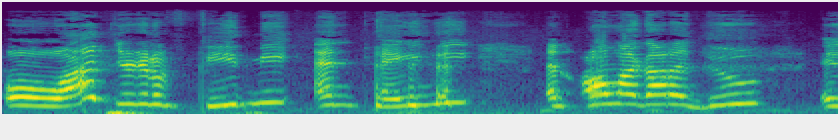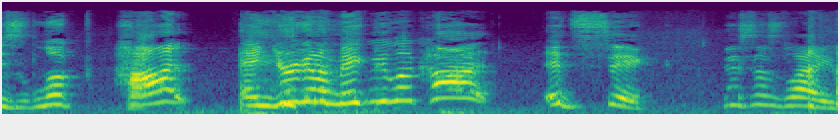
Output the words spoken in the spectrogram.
what? You're gonna feed me and pay me, and all I gotta do is look hot, and you're gonna make me look hot? It's sick. This is life."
